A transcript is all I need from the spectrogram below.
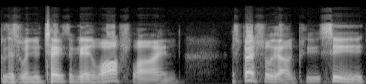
Because when you take the game offline, especially on PC,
